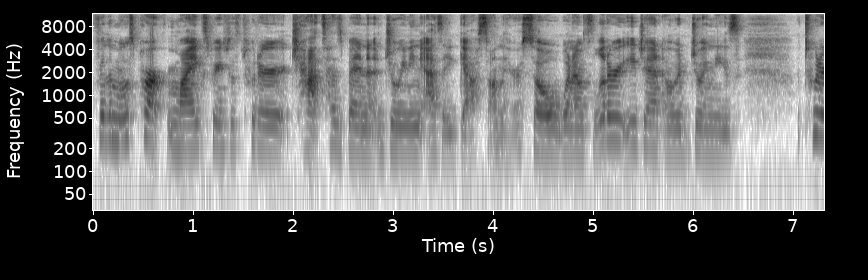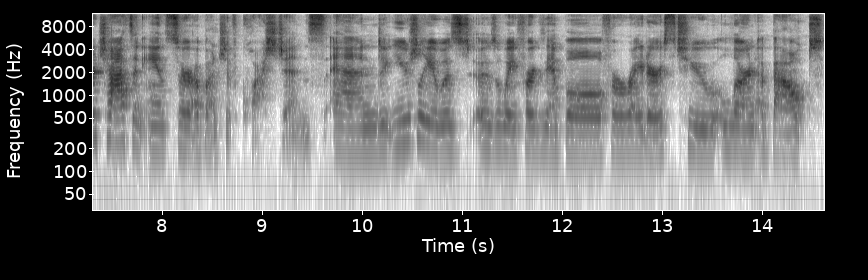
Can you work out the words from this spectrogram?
For the most part, my experience with Twitter chats has been joining as a guest on there. So when I was a literary agent, I would join these Twitter chats and answer a bunch of questions. And usually it was, it was a way, for example, for writers to learn about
